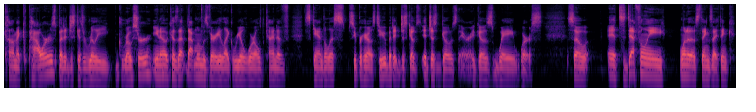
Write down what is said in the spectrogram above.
comic powers, but it just gets really grosser, you know, because that that one was very like real world kind of scandalous superheroes too, but it just goes it just goes there. It goes way worse. So it's definitely one of those things I think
